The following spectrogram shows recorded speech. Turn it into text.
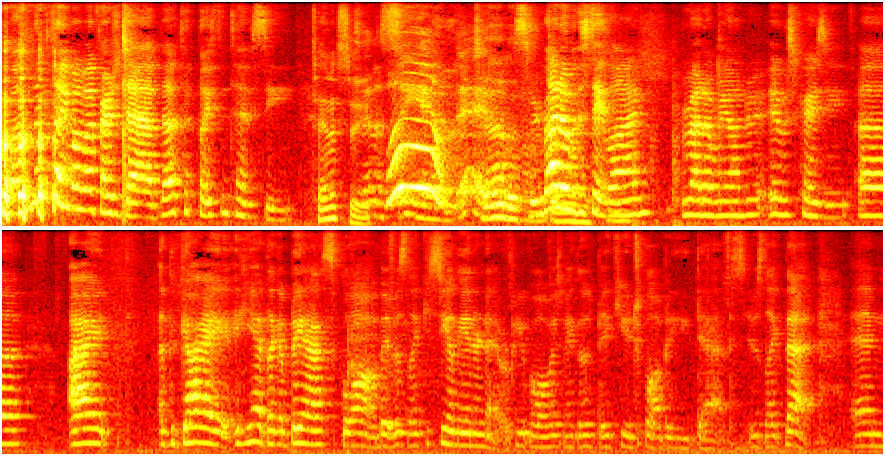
Well, I'm gonna tell you about my first dab. That took place in Tennessee. Tennessee. Tennessee, Woo! and. Tennessee. Right over the state line. Right over yonder. It was crazy. Uh, I, the guy, he had like a big ass glob. It was like you see on the internet where people always make those big, huge globby dabs. It was like that. And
